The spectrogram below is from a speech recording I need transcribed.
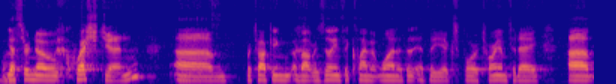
wow. yes or no question. Um, We're talking about resilience at Climate One at the, at the Exploratorium today. Uh,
